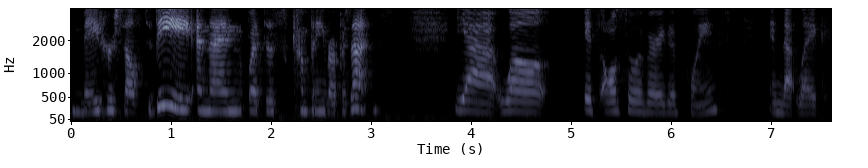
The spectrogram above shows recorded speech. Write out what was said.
made herself to be and then what this company represents. Yeah, well, it's also a very good point in that like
